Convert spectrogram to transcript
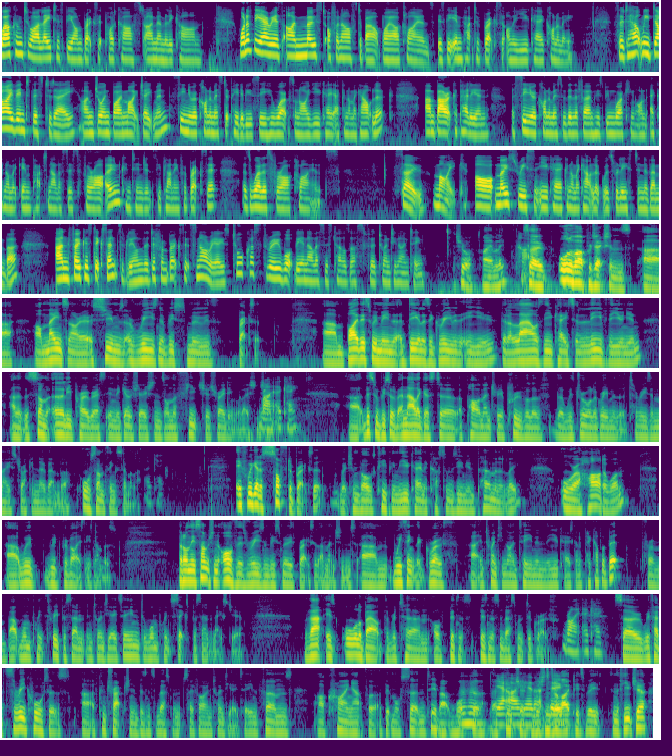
Welcome to our latest Beyond Brexit podcast. I'm Emily Khan. One of the areas I'm most often asked about by our clients is the impact of Brexit on the UK economy. So, to help me dive into this today, I'm joined by Mike Jakeman, Senior Economist at PwC, who works on our UK economic outlook, and Barret Kupelian, a Senior Economist within the firm who's been working on economic impact analysis for our own contingency planning for Brexit, as well as for our clients. So, Mike, our most recent UK economic outlook was released in November and focused extensively on the different Brexit scenarios. Talk us through what the analysis tells us for 2019. Sure. Hi, Emily. Hi. So, all of our projections, uh, our main scenario assumes a reasonably smooth Brexit. Um, by this, we mean that a deal is agreed with the EU that allows the UK to leave the Union and that there's some early progress in negotiations on the future trading relationship. Right, okay. Uh, this would be sort of analogous to a parliamentary approval of the withdrawal agreement that Theresa May struck in November, or something similar. Okay. If we get a softer Brexit, which involves keeping the UK in a customs union permanently, or a harder one, uh, we'd, we'd revise these numbers. But on the assumption of this reasonably smooth Brexit I mentioned, um, we think that growth uh, in 2019 in the UK is going to pick up a bit from about 1.3% in 2018 to 1.6% next year. That is all about the return of business, business investment to growth. Right, okay. So we've had three quarters uh, of contraction in business investment so far in 2018. Firms are crying out for a bit more certainty about what the, their Mm-hmm. Yeah, future conditions are likely to be in the future.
